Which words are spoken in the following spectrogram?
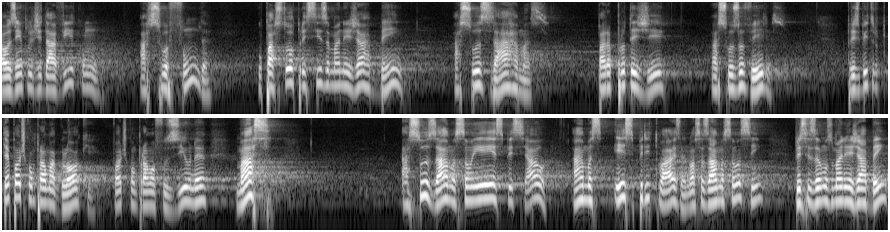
Ao exemplo de Davi com a sua funda, o pastor precisa manejar bem as suas armas para proteger as suas ovelhas. O presbítero até pode comprar uma Glock, pode comprar uma fuzil, né? Mas as suas armas são em especial armas espirituais, né? nossas armas são assim. Precisamos manejar bem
